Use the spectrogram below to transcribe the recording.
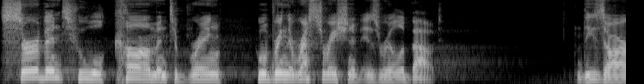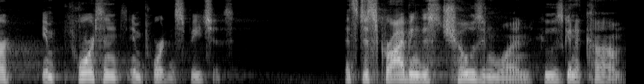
servant who will come and to bring, who will bring the restoration of Israel about. These are important, important speeches. It's describing this chosen one who is going to come.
